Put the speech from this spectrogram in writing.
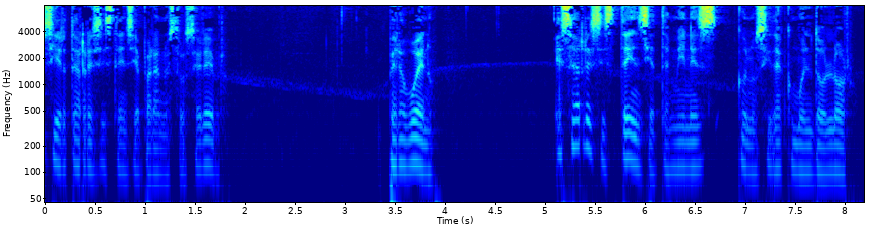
cierta resistencia para nuestro cerebro. Pero bueno, esa resistencia también es conocida como el dolor.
